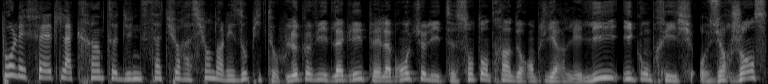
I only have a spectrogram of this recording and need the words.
Pour les fêtes, la crainte d'une saturation dans les hôpitaux. Le Covid, la grippe et la bronchiolite sont en train de remplir les lits, y compris aux urgences,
